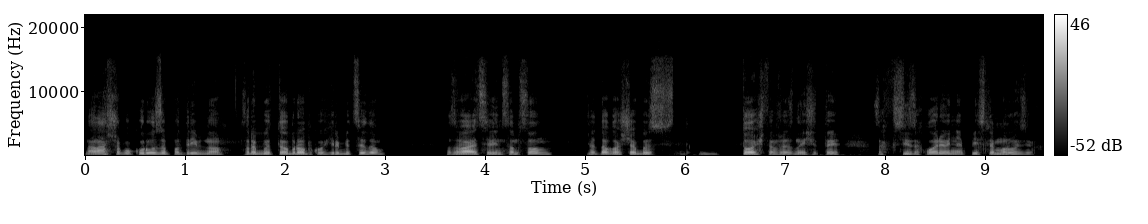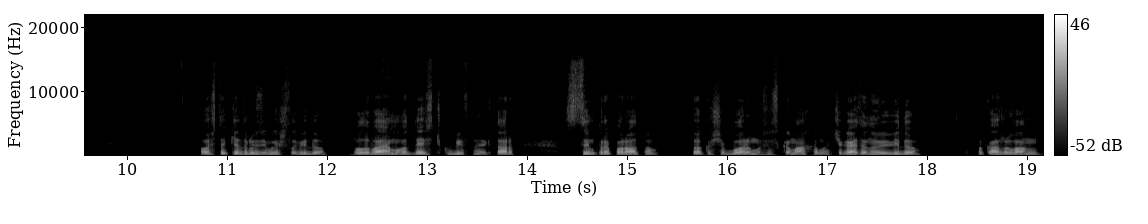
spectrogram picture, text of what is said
На нашу кукурузу потрібно зробити обробку гербіцидом. Називається він Самсон, для того, щоб точно вже знищити всі захворювання після морозів. Ось таке, друзі, вийшло відео. Поливаємо 10 кубів на гектар з цим препаратом. Поки що боремося з камахами. Чекайте нові відео. Покажу вам,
